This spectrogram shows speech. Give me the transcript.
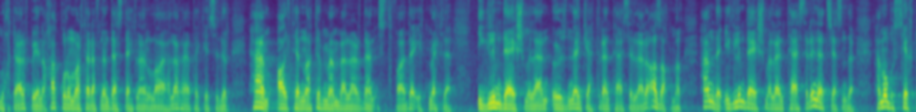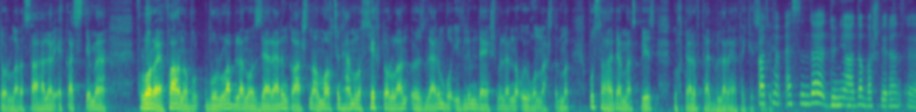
Müxtəlif beynəlxalq qurumlar tərəfindən dəstəklənən layihələr həyata keçirilir. Həm alternativ mənbələrdən istifadə etməklə iqlim dəyişmələrinin özünə gətirən təsirləri azaltmaq, həm də iqlim dəyişmələrinin təsiri nəticəsində həmin bu sektorlara, sahələrə, ekosistemə, floraya, fauna vurula bilən o zərərin qarşısını almaq üçün həmin o sektorların özlərinin bu iqlim dəyişmələrinə uyğunlaşdırmaq. Bu sahədə məhz biz müxtəlif tədbirlər həyata keçiririk. Qasım, əslində dünyada baş verən e,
